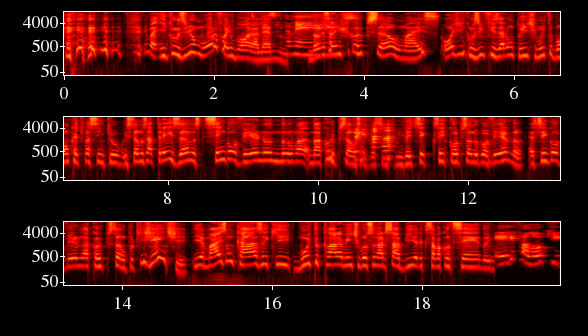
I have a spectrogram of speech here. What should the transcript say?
inclusive o Moro foi embora, né? Exatamente. Não necessariamente corrupção, mas hoje, inclusive, fizeram um tweet muito bom que é tipo assim: que estamos há três anos sem governo numa, na corrupção. tipo assim, em vez de ser sem corrupção no governo, é sem governo na corrupção. Porque, gente, e é mais um caso que muito claramente o Bolsonaro sabia do que estava acontecendo. Ele falou que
